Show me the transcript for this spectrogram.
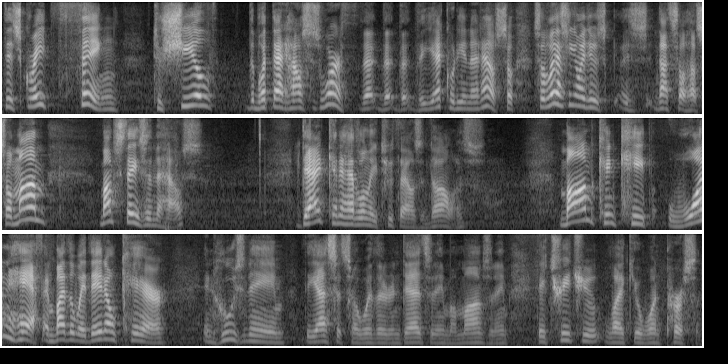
this great thing to shield the, what that house is worth, the, the, the, equity in that house. So, so the last thing to do is, is not sell the house. So mom, mom stays in the house. Dad can have only $2,000. Mom can keep one half, and by the way, they don't care in whose name the assets are, whether in dad's name or mom's name. They treat you like you're one person.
